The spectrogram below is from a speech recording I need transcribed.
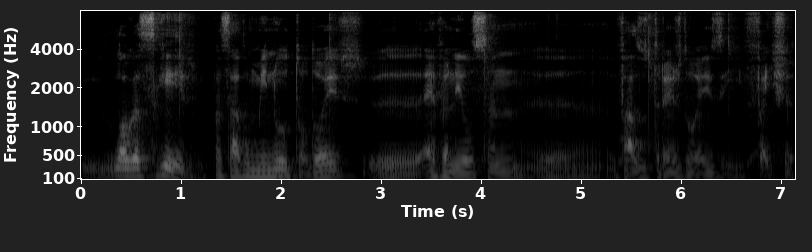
logo a seguir, passado um minuto ou dois, uh, Evan Nilsson uh, faz o 3-2 e fecha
